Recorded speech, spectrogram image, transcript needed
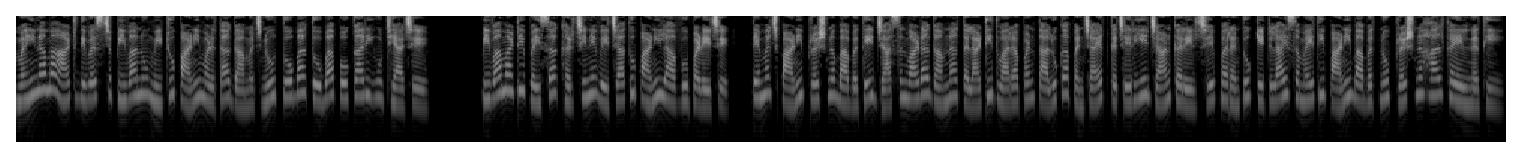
મહિનામાં આઠ દિવસ જ પીવાનું મીઠું પાણી મળતા ગામજનો તોબા તોબા પોકારી ઉઠ્યા છે. પીવા માટે પૈસા ખર્ચીને વેચાતું પાણી લાવવું પડે છે. તેમજ પાણી પ્રશ્ન બાબતે જાસનવાડા ગામના તલાટી દ્વારા પણ તાલુકા પંચાયત કચેરીએ જાણ કરેલ છે, પરંતુ કેટલાય સમયથી પાણી બાબતનો પ્રશ્ન હાલ થયેલ નથી.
